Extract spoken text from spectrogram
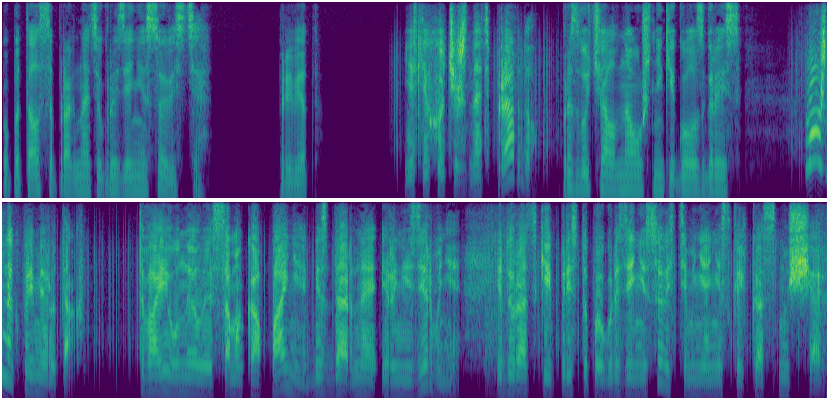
попытался прогнать угрызение совести. «Привет». «Если хочешь знать правду», — прозвучал в наушнике голос Грейс, «можно, к примеру, так. Твои унылые самокопания, бездарное иронизирование и дурацкие приступы угрызений совести меня несколько смущают».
